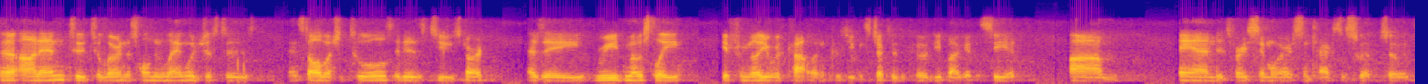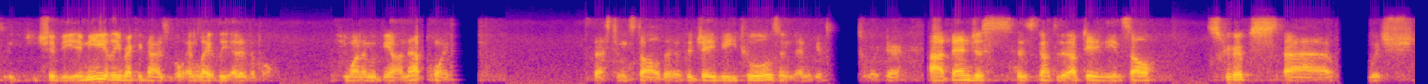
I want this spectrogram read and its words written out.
uh, on end to, to learn this whole new language just to install a bunch of tools, it is to start as a read mostly, get familiar with Kotlin because you can step through the code, debug it, and see it. Um, and it's very similar syntax to Swift, so it, it should be immediately recognizable and lightly editable. If you want to move beyond that point, best to install the, the JB tools and, and get to work there. Uh, ben just has gone through the, updating the install scripts, uh, which,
